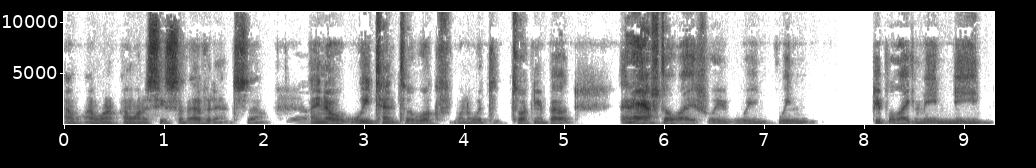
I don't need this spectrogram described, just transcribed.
i, I want i want to see some evidence so Yeah. i know we tend to look when we're t- talking about an afterlife we we we people like me need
